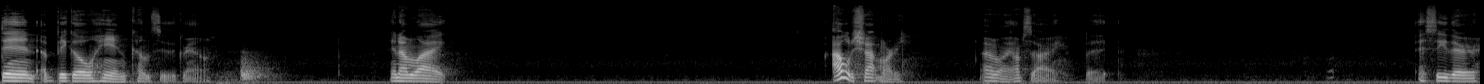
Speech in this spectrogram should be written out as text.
then a big old hand comes through the ground. And I'm like, I would have shot Marty. I'm like, I'm sorry, but it's either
